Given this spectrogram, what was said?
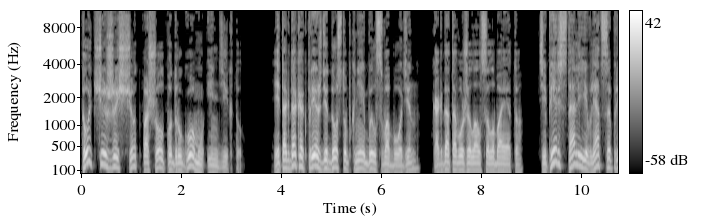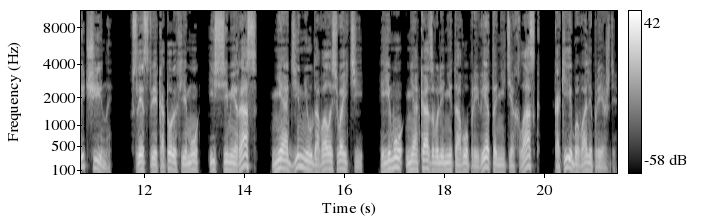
тотчас же счет пошел по другому индикту, и тогда как прежде доступ к ней был свободен, когда того желал Салабаэто, теперь стали являться причины, вследствие которых ему из семи раз ни один не удавалось войти, и ему не оказывали ни того привета, ни тех ласк, какие бывали прежде.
